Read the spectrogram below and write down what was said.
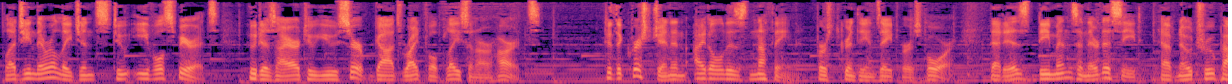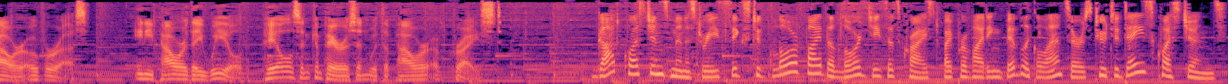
pledging their allegiance to evil spirits who desire to usurp God's rightful place in our hearts. To the Christian, an idol is nothing, 1 Corinthians 8 verse 4. That is, demons and their deceit have no true power over us. Any power they wield pales in comparison with the power of Christ. Got Questions Ministry seeks to glorify the Lord Jesus Christ by providing biblical answers to today's questions.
